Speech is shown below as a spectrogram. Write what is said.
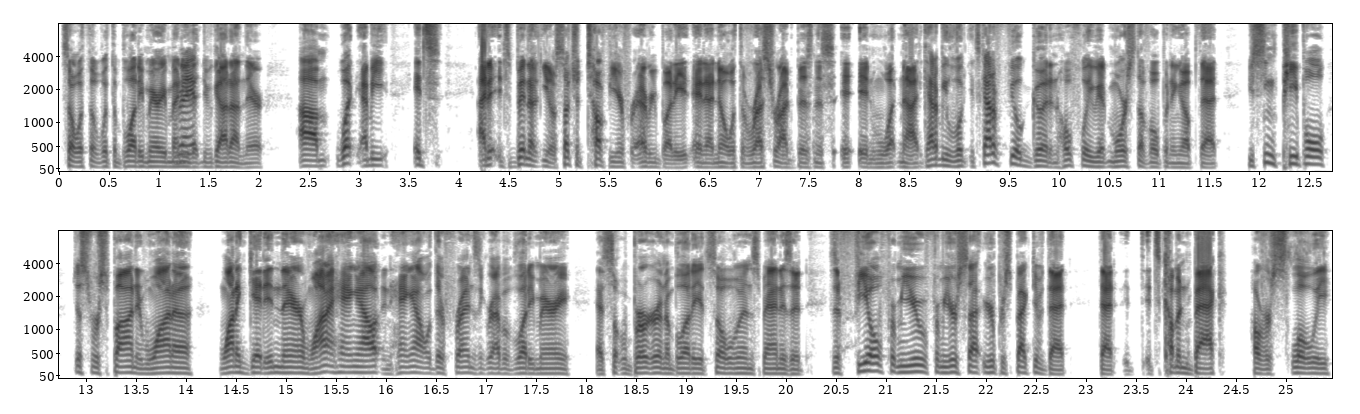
so with the with the Bloody Mary menu Right. that you've got on there, um, what I mean, it's it's been a you know such a tough year for everybody, and I know with the restaurant business and whatnot, got to be look. It's got to feel good, and hopefully we get more stuff opening up that You've seen people just respond and wanna want to get in there, want to hang out and hang out with their friends and grab a Bloody Mary at so, burger and a bloody at Sobelman's. Man, is it does it feel from you from your your perspective that that it, it's coming back? However slowly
